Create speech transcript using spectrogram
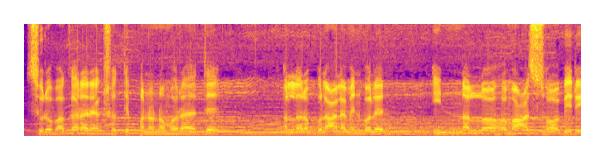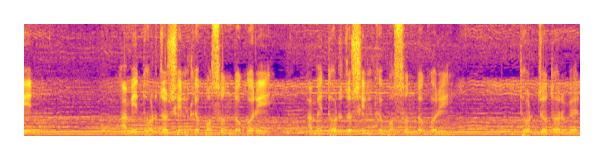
সুরবাকার একশো তিপ্পান্ন নম্বর আয়াতে আল্লাহ রব্বুল আলমিন বলেন, ইন্নাল্লাহ মাসবিরিন আমি ধৈর্যশীলকে পছন্দ করি, আমি ধৈর্যশীলকে পছন্দ করি। ধৈর্য ধরবেন,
